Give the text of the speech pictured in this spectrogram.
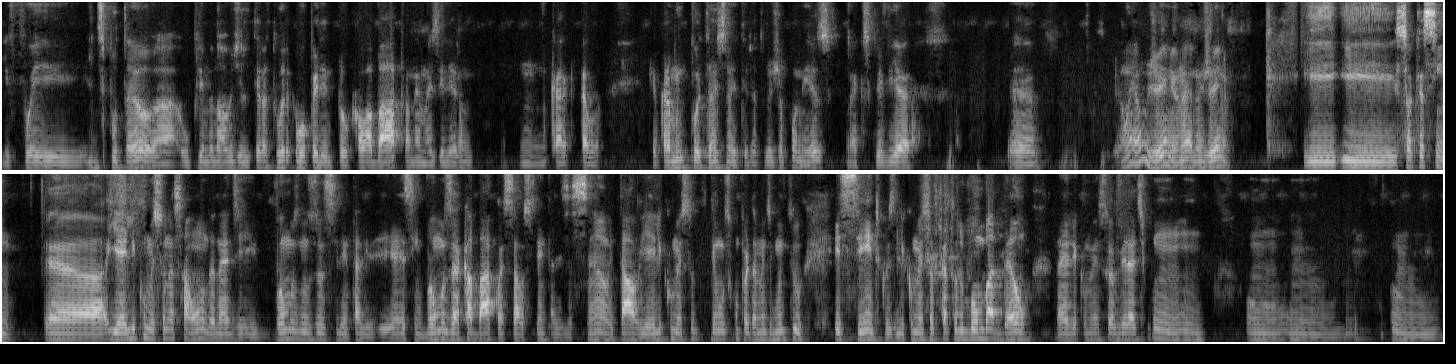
ele foi. Ele disputou a, o prêmio Nobel de Literatura, acabou perdendo pelo Kawabata, né? Mas ele era um, um cara que estava. Que é um cara muito importante na literatura japonesa, né? Que escrevia. É, é um gênio, né? Era um gênio. E, e só que assim, Uh, e aí ele começou nessa onda, né, de vamos nos ocidentalizar, assim, vamos acabar com essa ocidentalização e tal. E aí ele começou a ter uns comportamentos muito excêntricos. Ele começou a ficar todo bombadão, né? Ele começou a virar tipo um, um, um, um,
